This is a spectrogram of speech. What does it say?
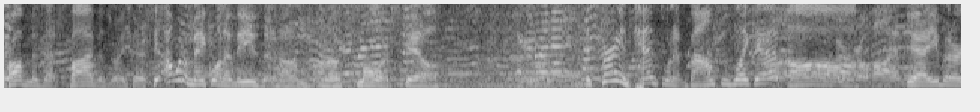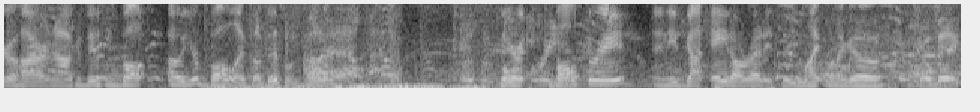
Problem is that five is right there. See, I want to make one of these at home on a smaller scale. It's very intense when it bounces like that. Uh, oh, high. yeah, you better go higher now because this is ball. Oh, your ball lights up. This one's Oh, better. This is So ball three. ball three, and he's got eight already. So you might want to go Go big.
